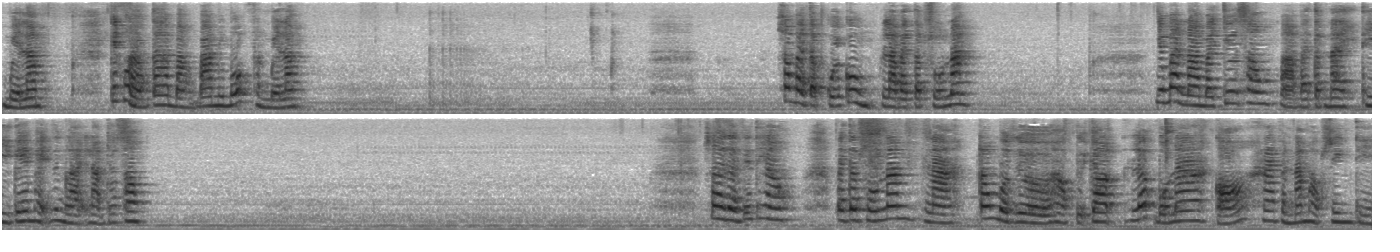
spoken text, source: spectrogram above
15 kết quả của ta bằng 31 phần 15 Xong bài tập cuối cùng là bài tập số 5 Những bạn nào mà chưa xong mà bài tập này thì các em hãy dừng lại làm cho xong. Sau bài tập tiếp theo, Bài tập số 5 là trong một giờ học tự chọn lớp 4A có 2 phần 5 học sinh thì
